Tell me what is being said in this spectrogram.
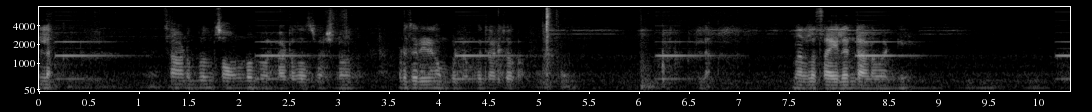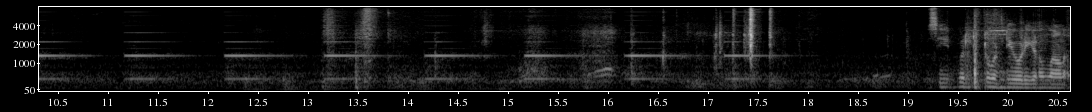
ഇല്ല ചാടുമ്പോഴും സൗണ്ടൊന്നും ഇല്ല കേട്ടോ സസ്പെൻഷനോ ഇവിടെ ചെറിയ കമ്പനി നമുക്ക് ചാടിച്ച് നോക്കാം. ഇല്ല. നല്ല സൈലന്റ് ആണ് വണ്ടി. സീറ്റ് ബെൽറ്റ് ഇട്ട് വണ്ടി ഓടിക്കണം എന്നാണ്.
